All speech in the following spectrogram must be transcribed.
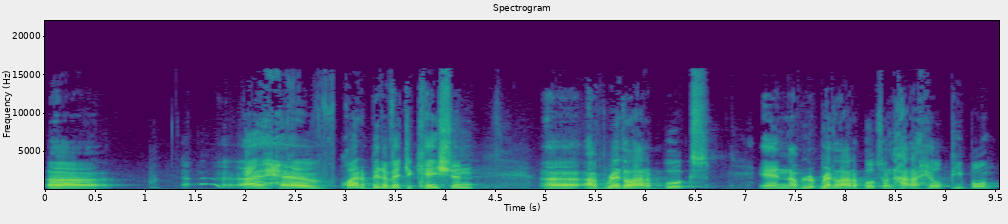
Uh, I have quite a bit of education. Uh, I've read a lot of books, and I've read a lot of books on how to help people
